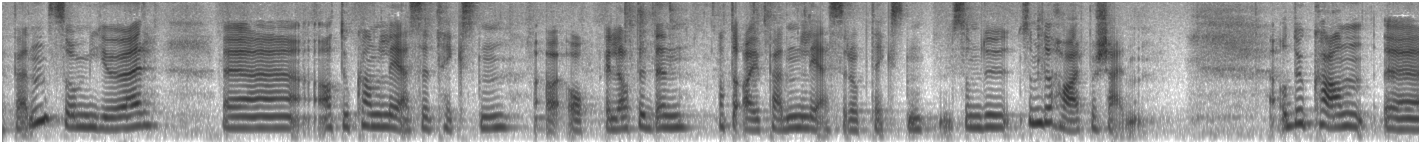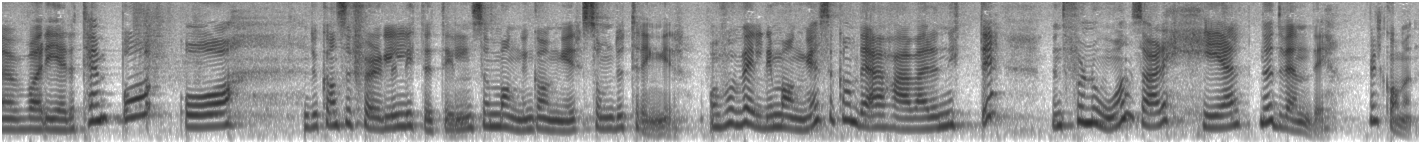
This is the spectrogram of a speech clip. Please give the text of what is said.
iPaden som gjør eh, at du kan lese teksten opp, eller at, den, at iPaden leser opp teksten som du, som du, har på skjermen. Og du kan eh, variere tempo, og du kan selvfølgelig lytte til den så mange ganger som du trenger. Og For veldig mange så kan det her være nyttig, men for noen så er det helt nødvendig. Velkommen.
